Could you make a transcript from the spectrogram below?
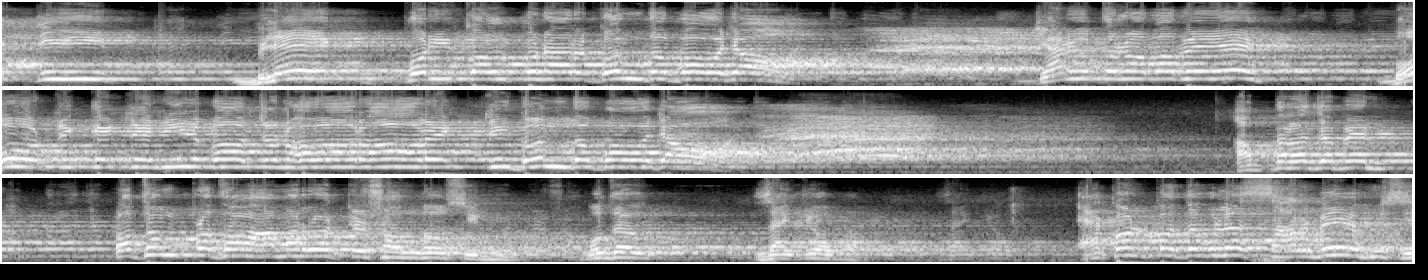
একটি ব্ল্যাক পরিকল্পনার গন্ধ পাওয়া যায়। যেন ভাবে ভোট কেটে নির্বাচন হওয়ার আর একটি গন্ধ পাওয়া যায়। আপনারা যাবেন, প্রথম প্রথম আমারও একটা সন্দেহ ছিল। বোধহয় যাইতে হবে এখন কতগুলো সার্ভে হয়েছে?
